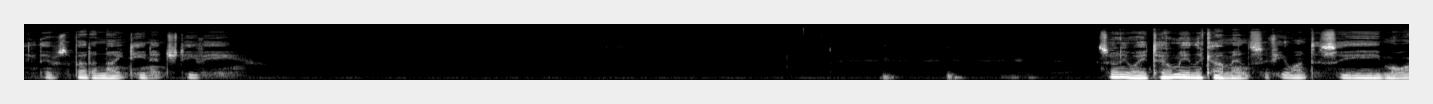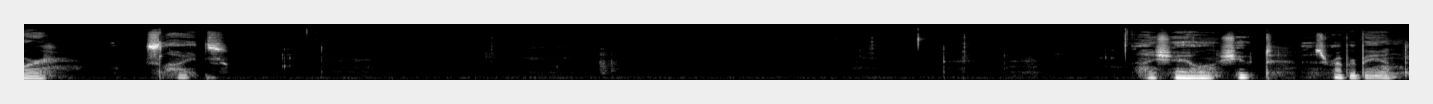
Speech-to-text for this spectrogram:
I think was about a 19 inch TV. So, anyway, tell me in the comments if you want to see more slides. I shall shoot this rubber band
